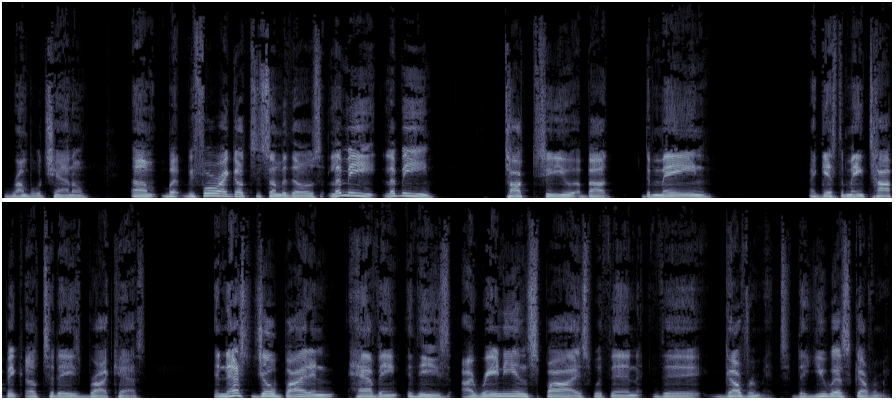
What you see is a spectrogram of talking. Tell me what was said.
Rumble channel. Um, but before I go to some of those, let me let me talk to you about the main, I guess, the main topic of today's broadcast, and that's Joe Biden having these Iranian spies within the government, the U.S. government.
